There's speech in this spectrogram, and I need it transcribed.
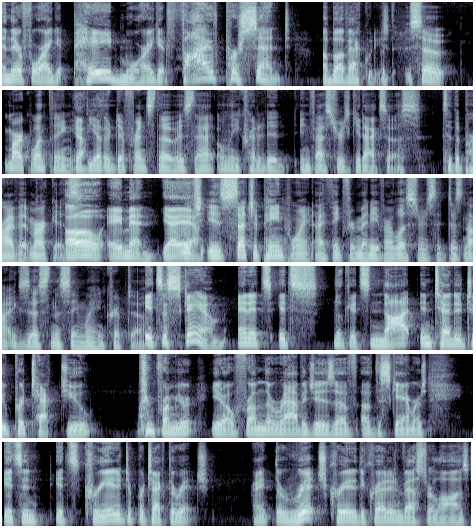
and therefore I get paid more. I get 5% above equities. So, Mark, one thing, yeah. the other difference though is that only accredited investors get access to the private markets. Oh, amen. Yeah, yeah. Which is such a pain point, I think, for many of our listeners that does not exist in the same way in crypto. It's a scam. And it's it's look, it's not intended to protect you from your, you know, from the ravages of of the scammers. It's in it's created to protect the rich right? The rich created the credit investor laws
